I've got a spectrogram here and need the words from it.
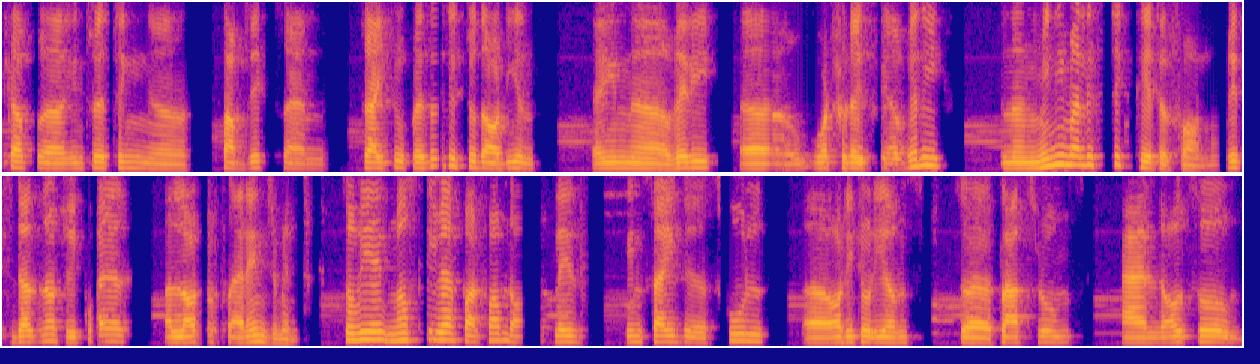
pick up uh, interesting uh, subjects and try to present it to the audience in a very uh, what should I say a very uh, minimalistic theater form, which does not require a lot of arrangement. So we mostly have performed all plays inside uh, school uh, auditoriums, so, classrooms, and also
